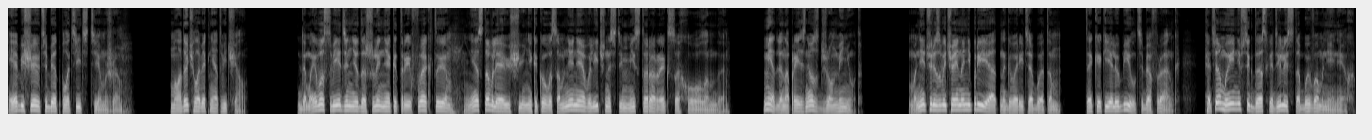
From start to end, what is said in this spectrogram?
и обещаю тебе отплатить тем же». Молодой человек не отвечал. До моего сведения дошли некоторые факты, не оставляющие никакого сомнения в личности мистера Рекса Холланда. Медленно произнес Джон Минют. «Мне чрезвычайно неприятно говорить об этом, так как я любил тебя, Франк, хотя мы не всегда сходились с тобой во мнениях.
